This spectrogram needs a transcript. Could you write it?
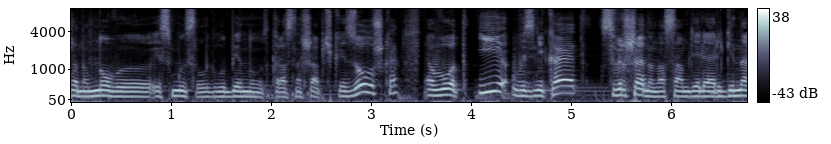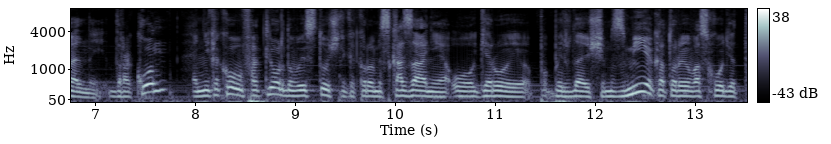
совершенно новую и смысл, и глубину «Красная шапочка» и «Золушка». Вот. И возникает совершенно, на самом деле, оригинальный дракон. Никакого фольклорного источника, кроме сказания о герое, побеждающем змея, который восходит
